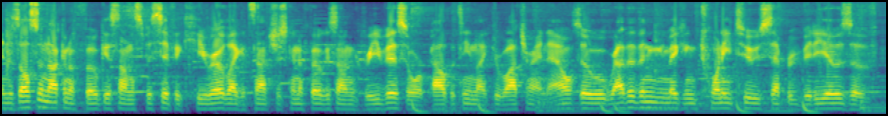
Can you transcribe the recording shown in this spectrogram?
And it's also not going to focus on a specific hero, like it's not just going to focus on Grievous or Palpatine like you're watching right now. So rather than making 22 separate videos of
